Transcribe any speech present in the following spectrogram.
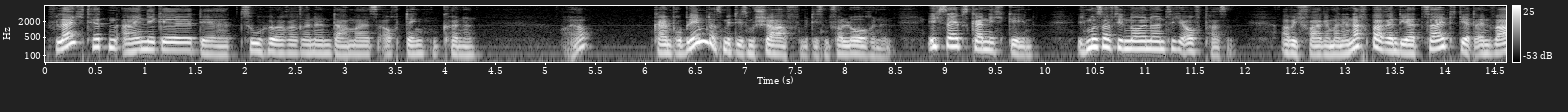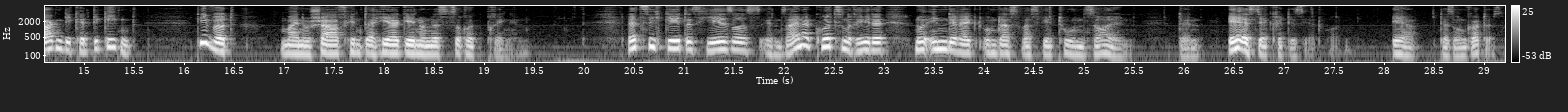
Vielleicht hätten einige der Zuhörerinnen damals auch denken können, ja, kein Problem das mit diesem Schaf, mit diesem Verlorenen. Ich selbst kann nicht gehen. Ich muss auf die 99 aufpassen. Aber ich frage meine Nachbarin, die hat Zeit, die hat einen Wagen, die kennt die Gegend. Die wird meinem Schaf hinterhergehen und es zurückbringen. Letztlich geht es Jesus in seiner kurzen Rede nur indirekt um das, was wir tun sollen. Denn er ist ja kritisiert worden. Er, der Sohn Gottes.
